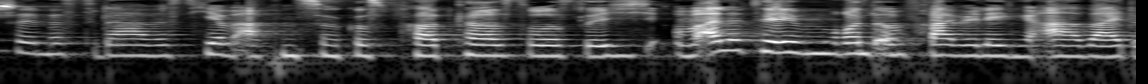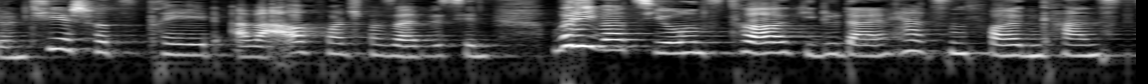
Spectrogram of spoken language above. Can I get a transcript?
schön, dass du da bist, hier im Affenzirkus-Podcast, wo es sich um alle Themen rund um Freiwilligenarbeit und Tierschutz dreht, aber auch manchmal so ein bisschen Motivationstalk, wie du deinem Herzen folgen kannst.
